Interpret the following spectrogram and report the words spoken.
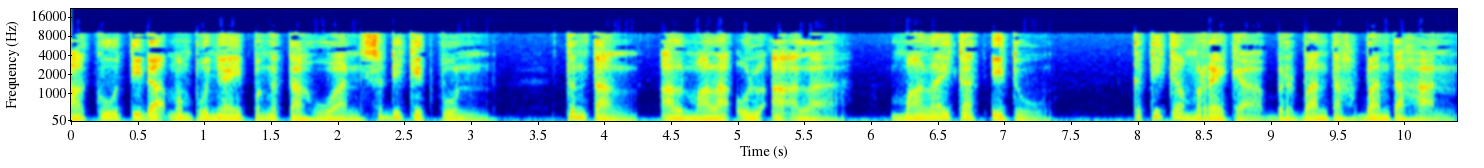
Aku tidak mempunyai pengetahuan sedikit pun tentang Al-Malaul A'la, malaikat itu, ketika mereka berbantah-bantahan.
